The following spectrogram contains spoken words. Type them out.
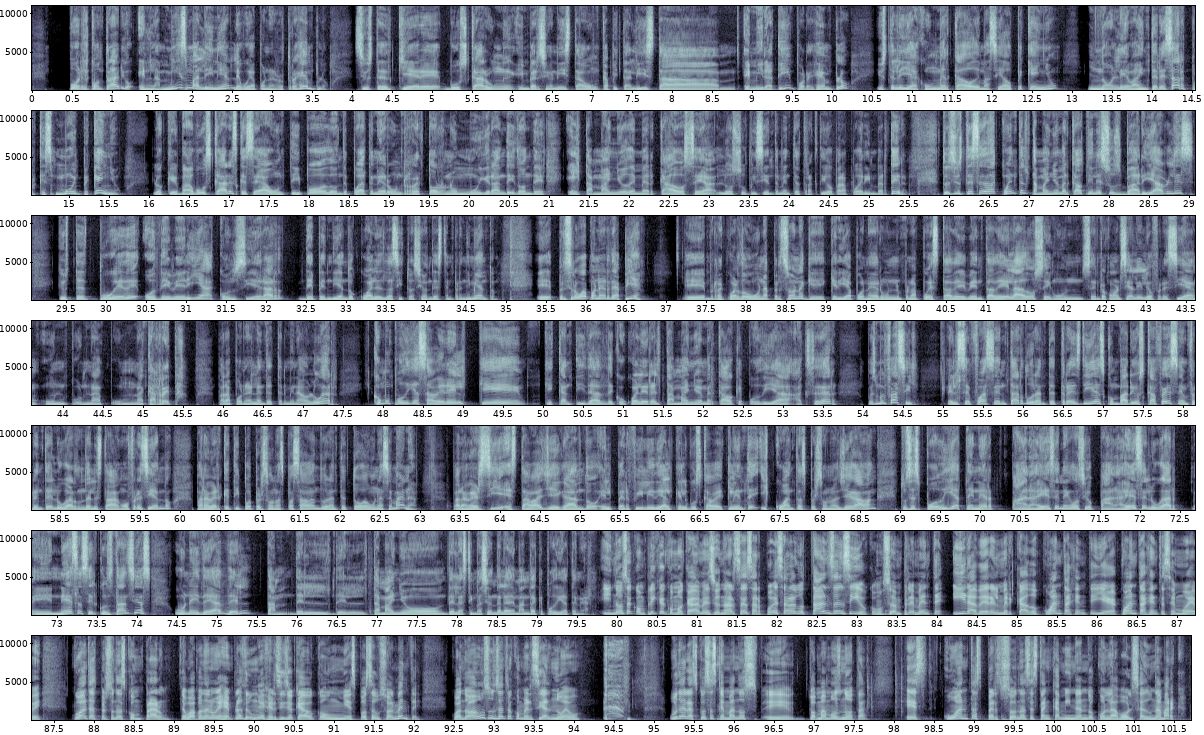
Por el contrario, en la misma línea, le voy a poner otro ejemplo. Si usted quiere buscar un inversionista, un capitalista mm, emiratí, por ejemplo, y usted le llega con un mercado demasiado pequeño, no le va a interesar porque es muy pequeño. Lo que va a buscar es que sea un tipo donde pueda tener un retorno muy grande y donde el tamaño de mercado sea lo suficientemente atractivo para poder invertir. Entonces, si usted se da cuenta, el tamaño de mercado tiene sus variables que usted puede o debería considerar dependiendo cuál es la situación de este emprendimiento. Eh, pero se lo voy a poner de a pie. Eh, recuerdo una persona que quería poner una apuesta de venta de helados en un centro comercial y le ofrecían una, carreta para ponerla en determinado lugar. ¿Cómo podía saber él qué, qué cantidad de cuál era el tamaño de mercado que podía acceder? Pues muy fácil. Él se fue a sentar durante tres días con varios cafés enfrente del lugar donde le estaban ofreciendo para ver qué tipo de personas pasaban durante toda una semana. Para ver si estaba llegando el perfil ideal que él buscaba de cliente y cuántas personas llegaban. Entonces podía tener para ese negocio, para ese lugar, en esas circunstancias, una idea del del, del, tamaño de la estimación de la demanda que podía tener. Y no se complique como acaba de mencionar César, puede ser algo tan sencillo como simplemente ir a ver el mercado, cuánta gente llega, cuánta gente se mueve, cuántas personas compraron. Te voy a poner un ejemplo de un ejercicio que hago con mi esposa usualmente. Cuando vamos a un centro comercial nuevo, una de las cosas que más nos eh, tomamos nota es cuántas personas están caminando con la bolsa de una marca.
